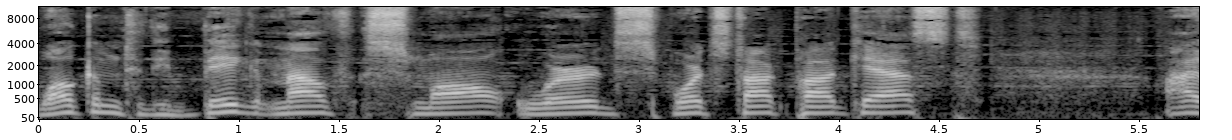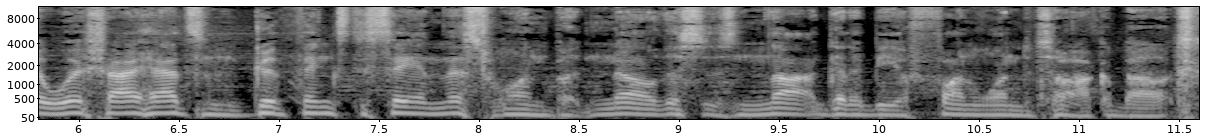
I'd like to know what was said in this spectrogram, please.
Welcome to the Big Mouth Small Words Sports Talk podcast. I wish I had some good things to say in this one, but no, this is not going to be a fun one to talk about.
